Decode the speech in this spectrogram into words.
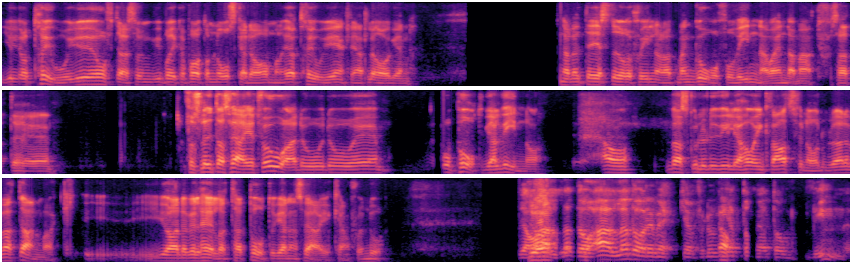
jag tror ju ofta som vi brukar prata om norska damerna, jag tror ju egentligen att lagen när det inte är större skillnad att man går för att vinna varenda match. Så att, eh, för slutar Sverige tvåa då, då, eh, och Portugal vinner. Ja, vad skulle du vilja ha i en kvartsfinal det hade varit Danmark? Jag hade väl hellre tagit Portugal än Sverige kanske ändå. Ja, alla, dag, alla dagar i veckan för då vet de att de vinner.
